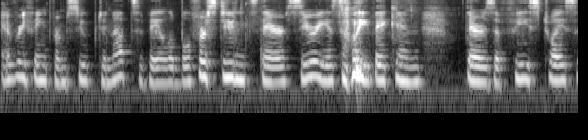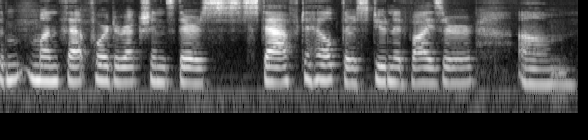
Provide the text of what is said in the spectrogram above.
everything from soup to nuts available for students there. Seriously, they can. There's a feast twice a month at Four Directions. There's staff to help. There's student advisor. Um,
